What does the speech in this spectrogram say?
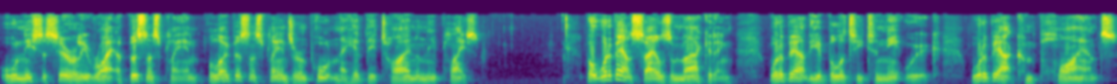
or necessarily write a business plan. Although business plans are important, they have their time and their place. But what about sales and marketing? What about the ability to network? What about compliance?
